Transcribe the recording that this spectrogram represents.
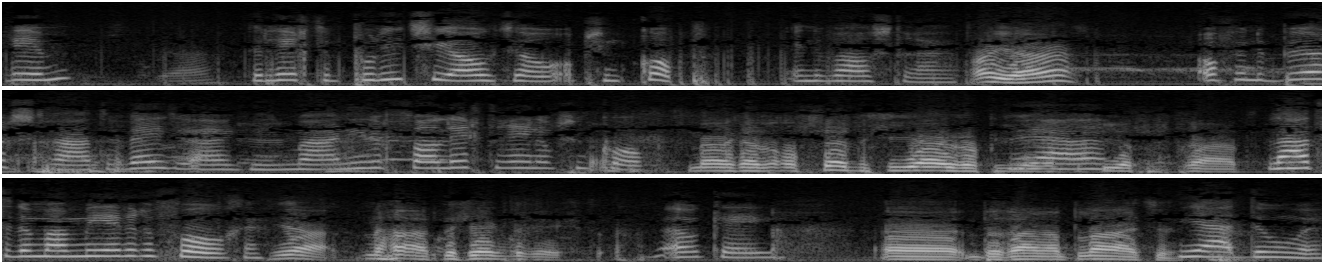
Wim, er ligt een politieauto op zijn kop in de Walstraat. Oh ja? Of in de Burgstraat, dat weten we eigenlijk niet. Maar in ieder geval ligt er een op zijn kop. Nou, er gaat een ontzettend gejuich op hier Ja. op de Vierterstraat. Laten er maar meerdere volgen. Ja, nou, te gek bericht. Oké, Eh de rang aan het plaatje. ja, doen we.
